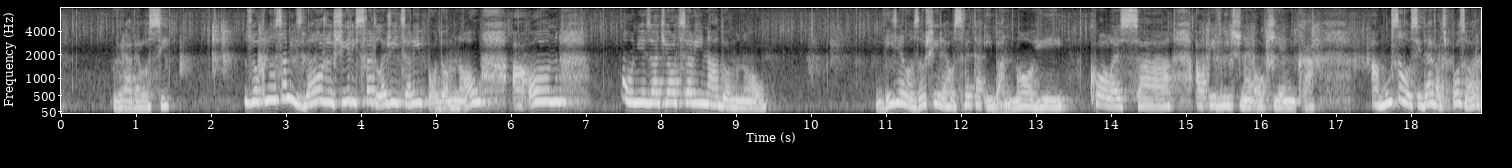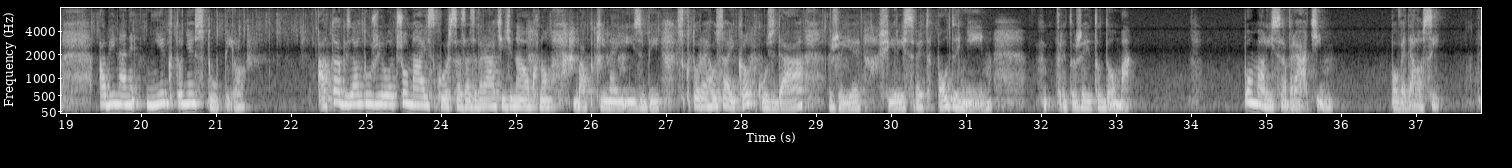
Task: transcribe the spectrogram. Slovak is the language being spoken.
vravelo si. Z okna sa mi zdalo, že šíri svet leží celý podo mnou a on, on je zatiaľ celý nado mnou. Videlo zo šíreho sveta iba nohy, kolesa a pivničné okienka. A muselo si dávať pozor, aby na ne niekto nestúpil. A tak zatúžilo čo najskôr sa zazvrátiť na okno babkinej izby, z ktorého sa aj klopku zdá, že je šíri svet pod ním pretože je to doma. Pomaly sa vrátim, povedalo si.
